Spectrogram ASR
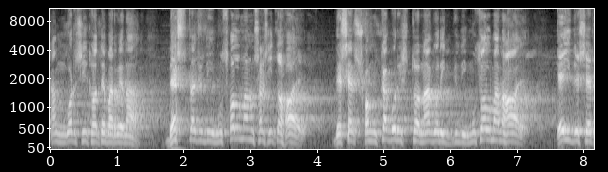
সাংঘর্ষিক হতে পারবে না। দেশটা যদি মুসলমান শাসিত হয়, দেশের সংখ্যাগরিষ্ঠ নাগরিক যদি মুসলমান হয়, এই দেশের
